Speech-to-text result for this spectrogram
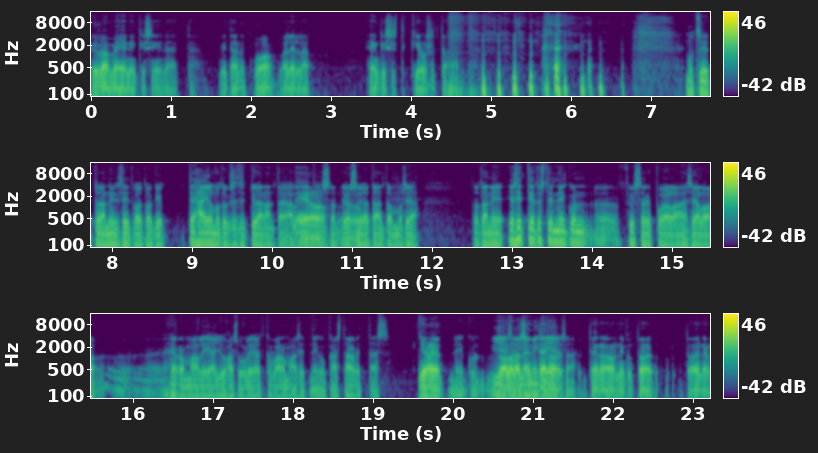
hyvä meininki siinä, että mitä nyt mua välillä henkisesti kiusataan. Mutta siitä, niin siitä voi toki tehdä ilmoitukset työnantajalle, joo, jos, on, jos on jotain tuommoisia. Tota niin, ja sitten tietysti niin kun fyssaripuolellahan siellä on Heromalli ja Juha Suli, jotka varmaan sitten niin kanssa tarvittaessa. Joo, ja niin kun mikä Tero, Tero on niin to, toinen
